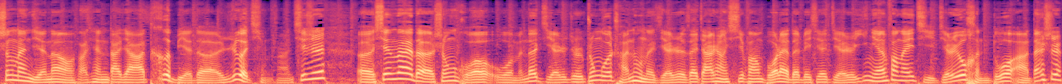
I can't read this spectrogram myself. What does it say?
圣诞节呢，我发现大家特别的热情啊。其实，呃，现在的生活，我们的节日就是中国传统的节日，再加上西方舶来的这些节日，一年放在一起，节日有很多啊。但是，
